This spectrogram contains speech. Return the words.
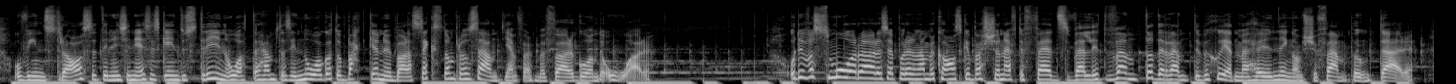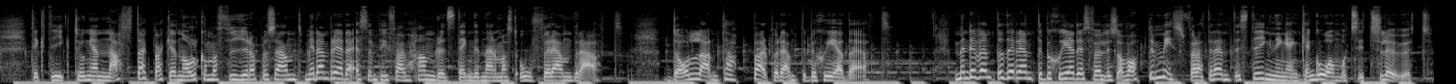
Och vinstraset i den kinesiska industrin återhämtar sig något och backar nu bara 16% jämfört med föregående år. Och det var små rörelser på den amerikanska börsen efter Feds väldigt väntade räntebesked med höjning om 25 punkter. Tekniktunga Nasdaq backar 0,4% medan breda S&P 500 stängde närmast oförändrat. Dollarn tappar på räntebeskedet. Men det väntade räntebeskedet följdes av optimism för att räntestigningen kan gå mot sitt slut.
